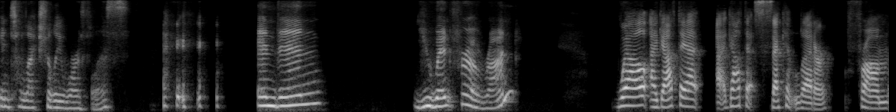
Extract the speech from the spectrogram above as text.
intellectually worthless. and then you went for a run? Well, I got that I got that second letter from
